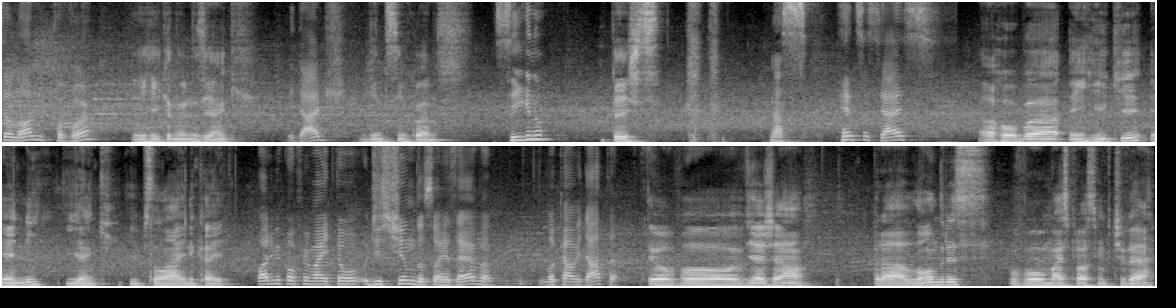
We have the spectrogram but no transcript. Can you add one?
Seu nome, por favor? Henrique Nunes Yankee. Idade? 25 anos. Signo? Peixes. Nossa. Redes sociais? Arroba Henrique N Yankee. Y-A-N-K-E. Pode me confirmar então o destino da sua reserva? Local e data? Eu vou viajar para Londres, o voo mais próximo que tiver,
